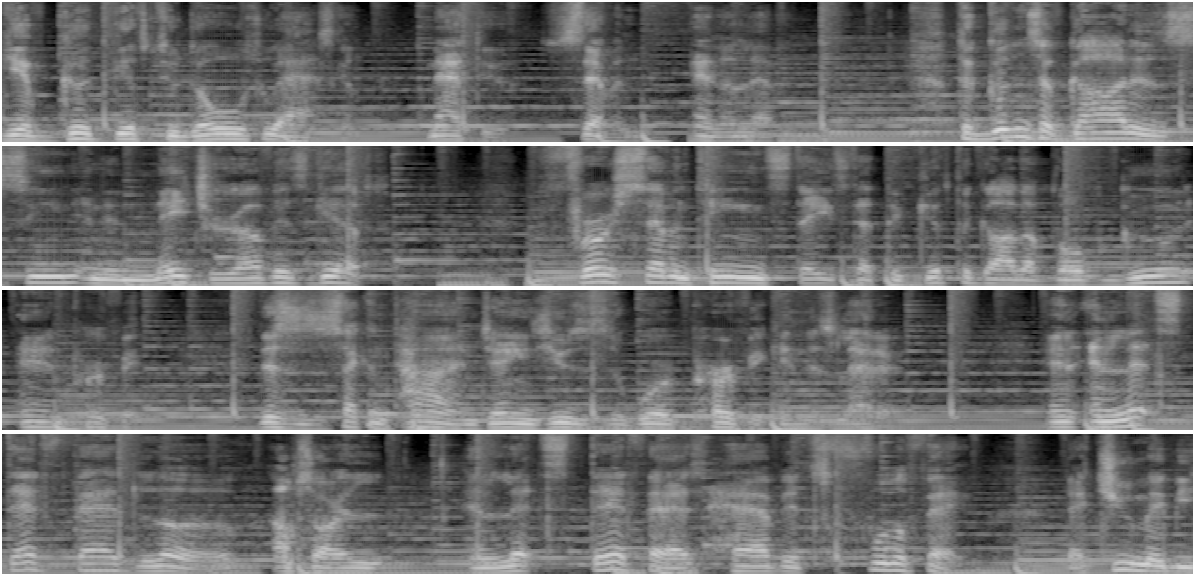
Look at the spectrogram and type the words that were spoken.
give good gifts to those who ask him? Matthew 7 and 11. The goodness of God is seen in the nature of his gift. Verse 17 states that the gift of God are both good and perfect. This is the second time James uses the word perfect in this letter. And, and let steadfast love, I'm sorry, and let steadfast have its full effect, that you may be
